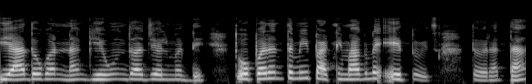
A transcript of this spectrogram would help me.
या दोघांना घेऊन जा जेलमध्ये. तोपर्यंत मी पाठीमागनं येतोयच. तर आता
